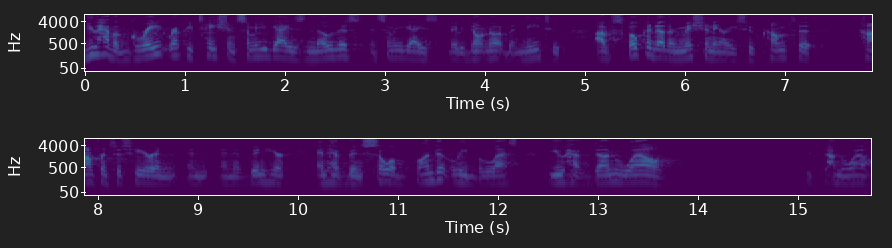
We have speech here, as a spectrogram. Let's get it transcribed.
You have a great reputation. Some of you guys know this and some of you guys maybe don't know it but need to. I've spoken to other missionaries who've come to conferences here and, and, and have been here and have been so abundantly blessed. You have done well You've done well.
